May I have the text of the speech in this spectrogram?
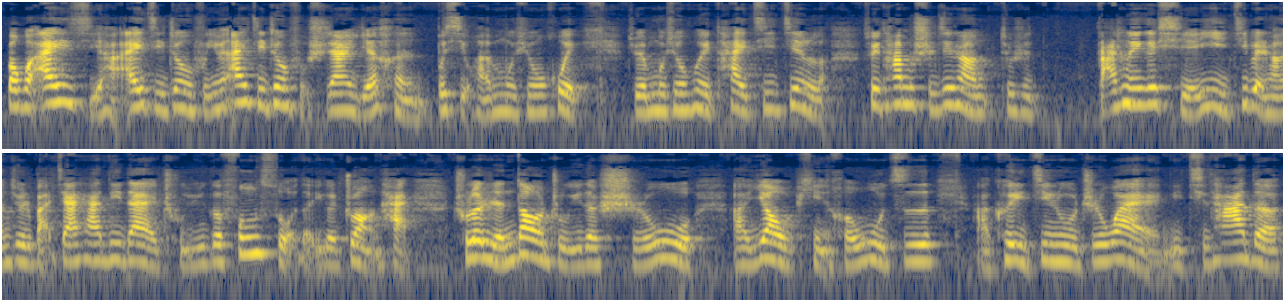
包括埃及哈，埃及政府，因为埃及政府实际上也很不喜欢穆兄会，觉得穆兄会太激进了，所以他们实际上就是。达成一个协议，基本上就是把加沙地带处于一个封锁的一个状态，除了人道主义的食物啊、药品和物资啊可以进入之外，你其他的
